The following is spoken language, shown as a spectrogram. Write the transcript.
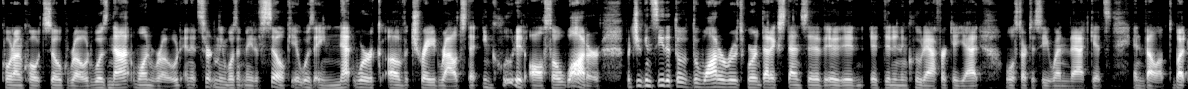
quote unquote Silk Road, was not one road, and it certainly wasn't made of silk. It was a network of trade routes that included also water. But you can see that the, the water routes weren't that extensive. It, it, it didn't include Africa yet. We'll start to see when that gets enveloped. But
